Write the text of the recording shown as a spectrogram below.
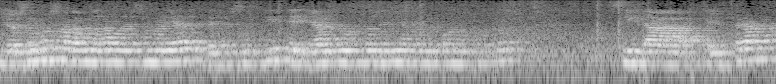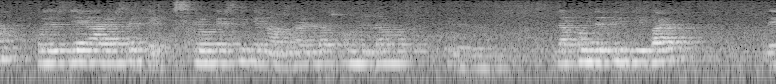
y los hemos abandonado de esa manera, desde sentir que ya no, no tenía que ver con nosotros, si la, el prana puedes llegar a ser, que creo que sí, que no, una vez lo has comentado, eh, la fuente principal de,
